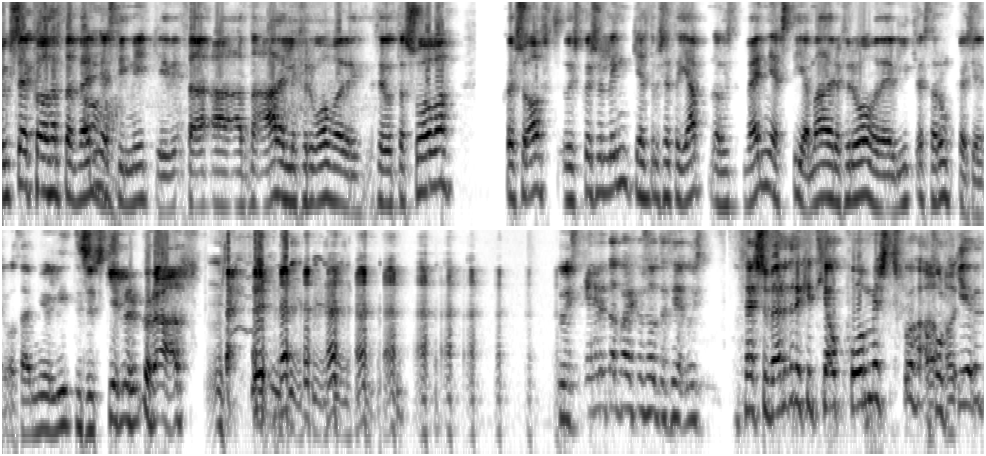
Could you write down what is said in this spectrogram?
Hugsaði hvað þarf að venjast í mikið við það að, að aðeins fyrir ofan þig þegar þú ert að sofa hversu oft, þú veist, hversu lengi heldur þú setja jafn, þú veist, venjast í að maður er fyrir ofan þig er líklegast að runga sér og það er mjög lítið sem skilur ykkur að. Þú veist, er þetta bara eitthvað svolítið því að, þú veist, þessu verður ekkert hjá komist, sko, að Og- fólk og- gerir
